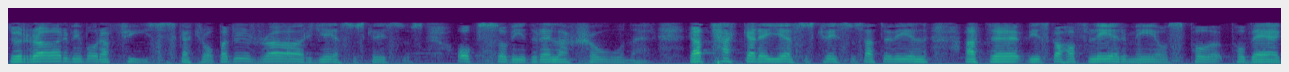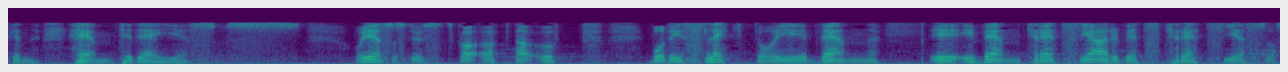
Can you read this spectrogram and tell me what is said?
Du rör vid våra fysiska kroppar. Du rör Jesus Kristus också vid relationer. Jag tackar dig Jesus Kristus att du vill att eh, vi ska ha fler med oss på, på vägen hem till dig Jesus. Och Jesus, du ska öppna upp både i släkt och i vän i, i vänkrets, i arbetskrets, Jesus.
